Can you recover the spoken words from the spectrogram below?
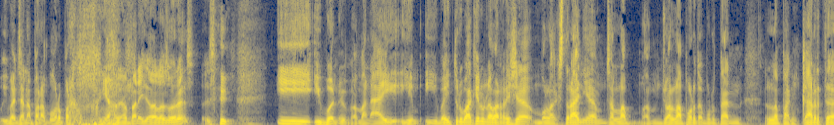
hi vaig anar per amor, per acompanyar la meva parella d'aleshores, i, i bueno, vam anar i, i, i vaig trobar que era una barreja molt estranya, amb Joan, la, amb Joan Laporta portant la pancarta,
